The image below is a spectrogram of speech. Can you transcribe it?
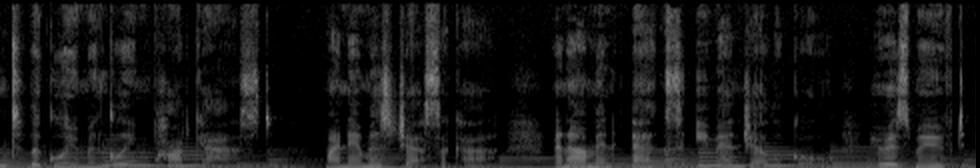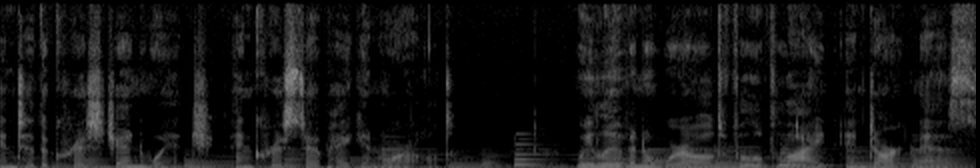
Welcome to the Gloom and Gleam podcast. My name is Jessica, and I'm an ex evangelical who has moved into the Christian witch and Christo pagan world. We live in a world full of light and darkness,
